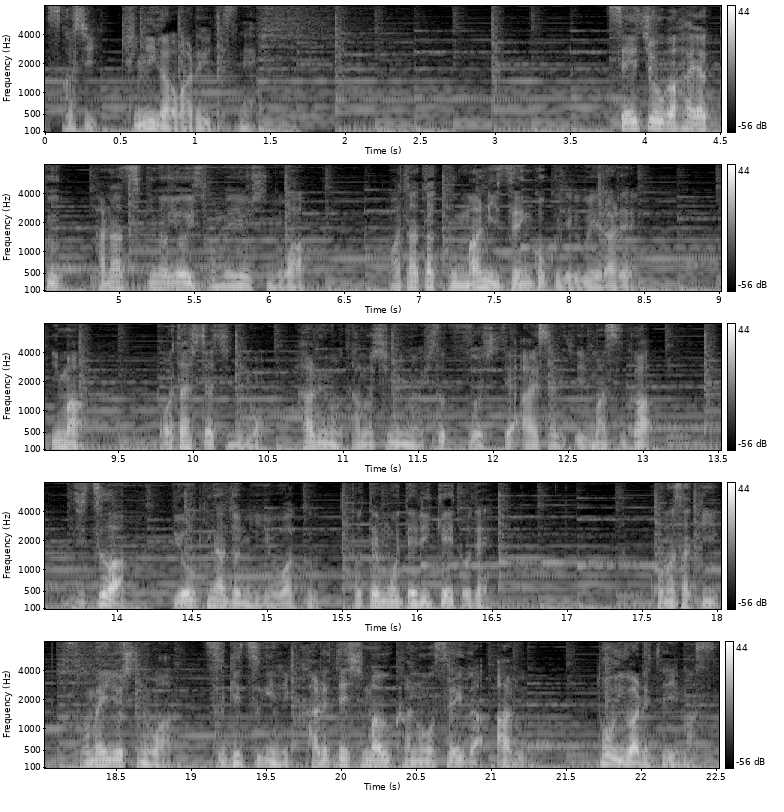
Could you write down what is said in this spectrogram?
少し気味が悪いですね。成長が早く花付きの良い染井吉野は瞬く間に全国で植えられ、今私たちにも春の楽しみの一つとして愛されていますが、実は病気などに弱くとてもデリケートで、この先ソメイヨシノは次々に枯れてしまう可能性があると言われています。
